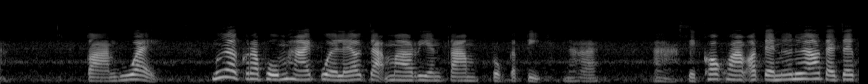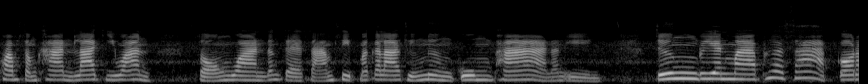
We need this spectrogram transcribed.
2565 ตามด้วย เมื่อกระผมหายป่วยแล้วจะมาเรียนตามปกตินะคะอ่าเสร็จข้อความเอาแต่เนื้อเนื้อเอาแต่ใจความสำคัญลากี่วัน 2 วันตั้งแต่ 30 มกราถึง 1 กุมภานั่นเอง จึงเรียนมาเพื่อทราบกร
